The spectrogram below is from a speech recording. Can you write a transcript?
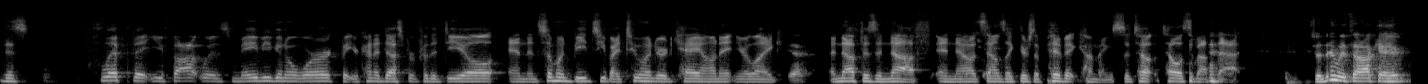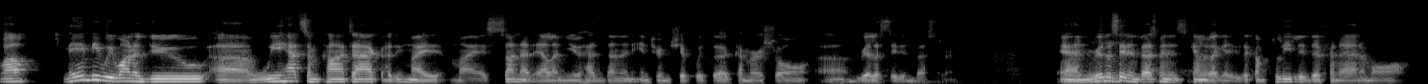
this flip that you thought was maybe going to work but you're kind of desperate for the deal and then someone beats you by 200k on it and you're like yeah. enough is enough and now That's it sounds like there's a pivot coming. So tell tell us about that. so then we thought okay, well, maybe we want to do uh, we had some contact i think my my son at lmu had done an internship with a commercial uh, real estate investor and real mm-hmm. estate investment is kind of like a, is a completely different animal.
